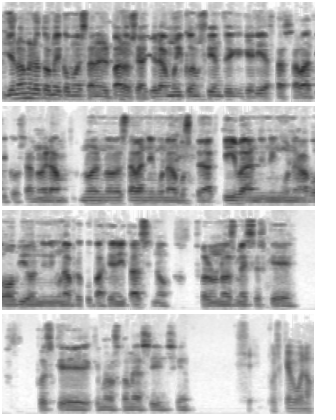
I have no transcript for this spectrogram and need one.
yo, no me lo tomé como estar en el paro, o sea, yo era muy consciente que quería estar sabático, o sea, no, era, no, no estaba en ninguna búsqueda activa, ni ningún agobio, ni ninguna preocupación y tal, sino fueron unos meses que, pues que, que me los tomé así, sí. Sí, pues qué bueno.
